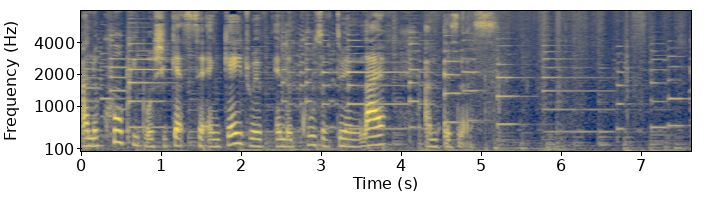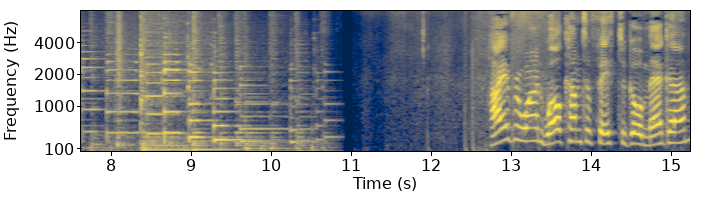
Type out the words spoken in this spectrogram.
and the cool people she gets to engage with in the course of doing life and business. Hi everyone, welcome to Faith to Go Mega.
